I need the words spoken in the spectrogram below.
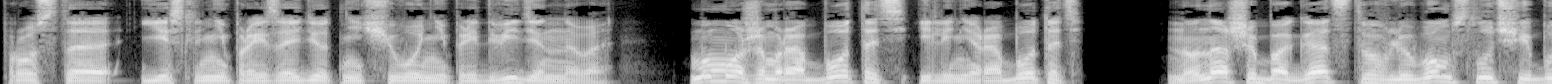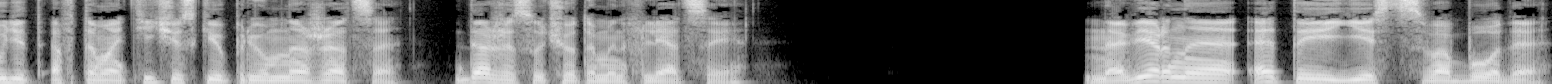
просто если не произойдет ничего непредвиденного, мы можем работать или не работать, но наше богатство в любом случае будет автоматически приумножаться, даже с учетом инфляции. Наверное, это и есть свобода.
